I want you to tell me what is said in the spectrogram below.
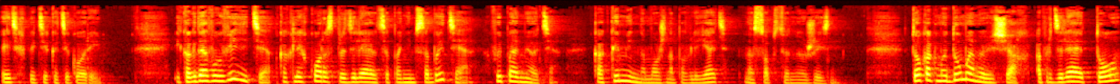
этих пяти категорий. И когда вы увидите, как легко распределяются по ним события, вы поймете, как именно можно повлиять на собственную жизнь. То, как мы думаем о вещах, определяет то,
